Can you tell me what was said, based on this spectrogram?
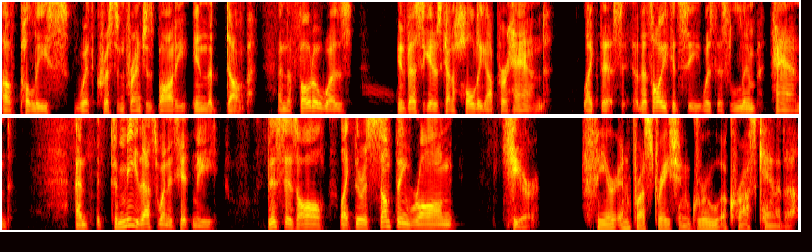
of police with Kristen French's body in the dump. And the photo was investigators kind of holding up her hand like this. That's all you could see was this limp hand. And to me, that's when it hit me. This is all like there is something wrong here. Fear and frustration grew across Canada.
